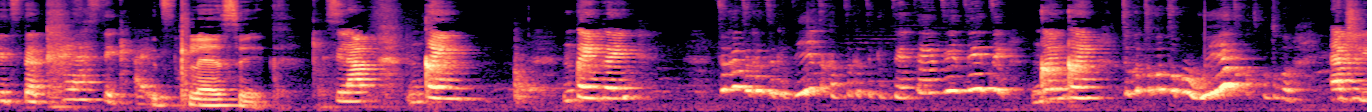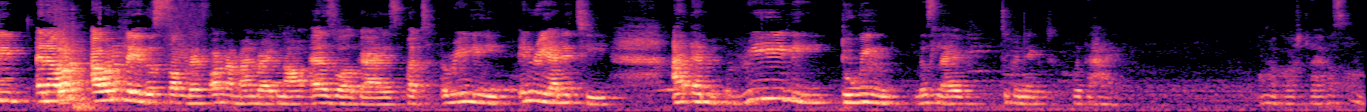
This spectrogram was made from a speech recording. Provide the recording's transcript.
It's the classic Ivy. It's classic. Silap. Ngqing. Ngqing ngqing. Actually, and I want I want to play this song that's on my mind right now as well, guys. But really, in reality, I am really doing this live to connect with the hive. Oh my gosh, do I have a song?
